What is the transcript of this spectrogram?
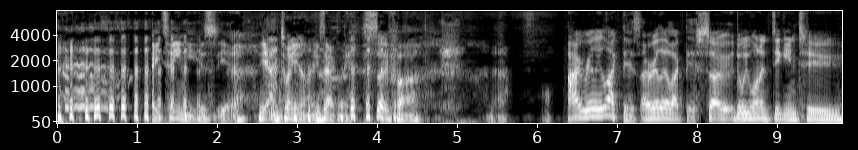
18 years. Yeah. Yeah, I'm 29. Exactly. So far. No. I really like this. I really like this. So, do we want to dig into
